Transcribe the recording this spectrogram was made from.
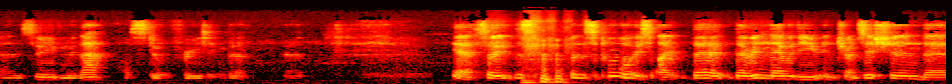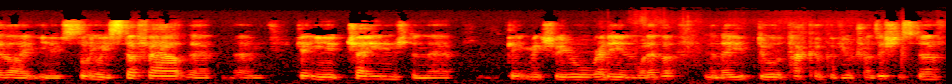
And so even with that, I was still freezing. But yeah, so the, but the support is like they're they're in there with you in transition. They're like you know sorting all your stuff out. They're um, getting you changed, and they're getting make sure you're all ready and whatever. And then they do all the pack up of your transition stuff.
